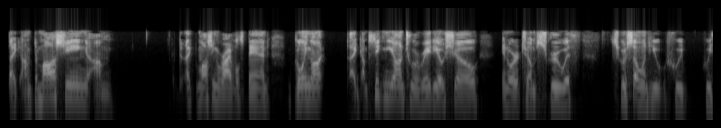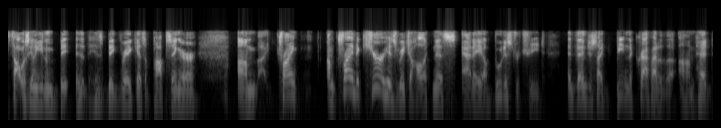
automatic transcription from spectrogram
like um demolishing um like demolishing rival's band, going on like I'm sneaking onto a radio show in order to um screw with screw someone who who he, who he thought was going to give him his big break as a pop singer. Um, trying I'm trying to cure his rageaholicness at a, a, Buddhist retreat, and then just like beating the crap out of the um, head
